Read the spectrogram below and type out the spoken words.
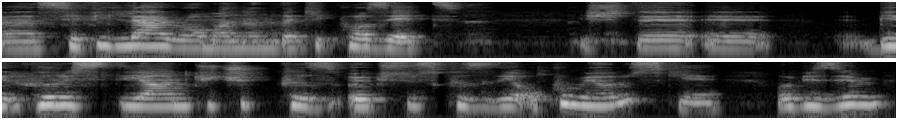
e, Sefiller romanındaki Cosette işte e, bir Hristiyan küçük kız, öksüz kız diye okumuyoruz ki. O bizim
